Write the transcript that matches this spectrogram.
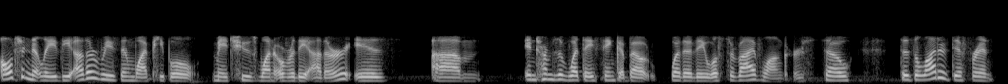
alternately, the other reason why people may choose one over the other is um, in terms of what they think about whether they will survive longer. So there's a lot of different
